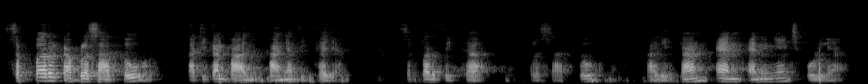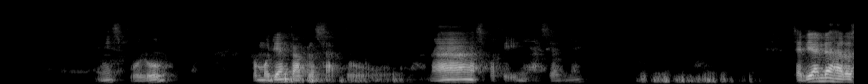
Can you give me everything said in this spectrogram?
Seper K plus 1, tadi kan K-nya 3 ya. Seper 3 plus 1 kalikan N. N ini 10 ya. Ini 10. Kemudian K plus 1. Nah, seperti ini hasilnya. Jadi Anda harus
